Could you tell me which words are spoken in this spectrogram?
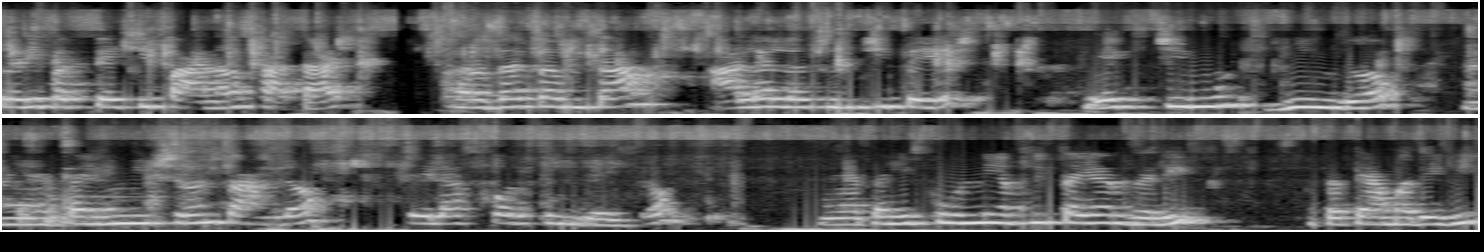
कढीपत्त्याची पानं सात आठ अर्धा चमचा आलं लसूणची पेस्ट एक चिमूट हिंग आणि आता हे मिश्रण चांगलं तेलात परतून घ्यायचं. आणि आता ही फोडणी आपली तयार झाली. आता त्यामध्ये ही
